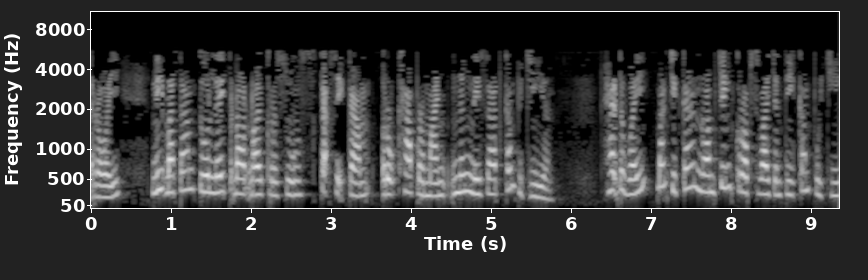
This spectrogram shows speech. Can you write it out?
65%នេះបើតាមតួលេខផ្ដល់ដោយក្រសួងកសិកម្ម រុក្ខាប្រមាញ់ និងនេសាទកម្ពុជាហេតុអ្វីបានជាការនាំចេញគ្រាប់ស្វាយចន្ទីកម្ពុជា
